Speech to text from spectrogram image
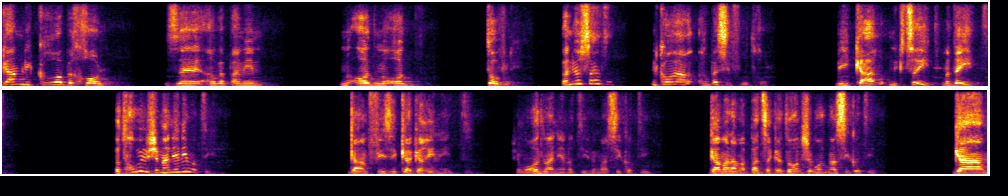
גם לקרוא בחול, זה הרבה פעמים מאוד מאוד טוב לי. ואני עושה את זה. אני קורא הרבה ספרות חול. בעיקר מקצועית, מדעית. בתחומים שמעניינים אותי. גם פיזיקה גרעינית, שמאוד מעניין אותי ומעסיק אותי, גם על המפץ הגדול שמאוד מעסיק אותי, גם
